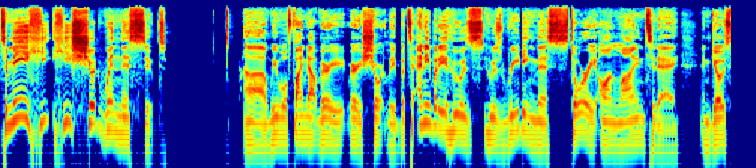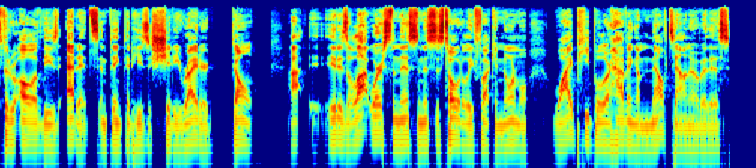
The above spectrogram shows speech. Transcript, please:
To me, he he should win this suit. Uh, we will find out very very shortly. But to anybody who is who is reading this story online today and goes through all of these edits and think that he's a shitty writer, don't. Uh, it is a lot worse than this, and this is totally fucking normal. Why people are having a meltdown over this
